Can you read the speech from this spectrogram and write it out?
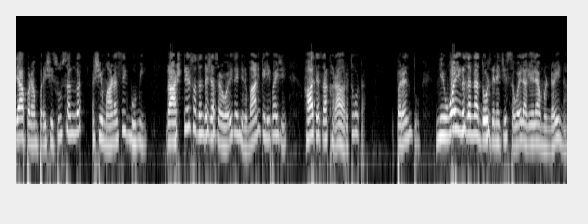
त्या परंपरेशी सुसंगत अशी मानसिक भूमी राष्ट्रीय स्वातंत्र्याच्या चळवळीत निर्माण केली पाहिजे हा त्याचा खरा अर्थ होता. परंतु निव्वळ इंग्रजांना दोष देण्याची सवय लागलेल्या मंडळींना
